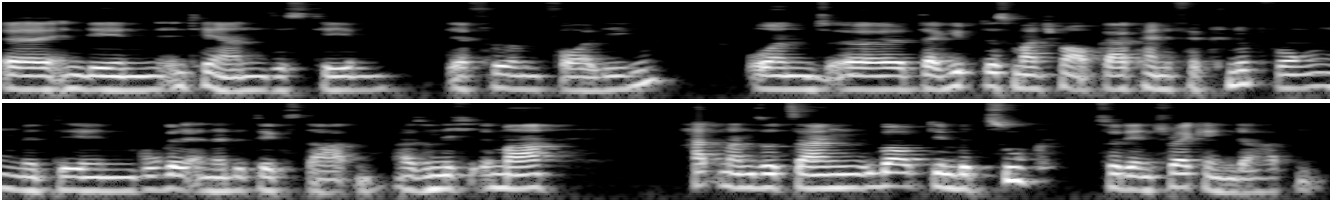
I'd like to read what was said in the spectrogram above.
äh, in den internen Systemen der Firmen vorliegen. Und äh, da gibt es manchmal auch gar keine Verknüpfungen mit den Google Analytics Daten. Also nicht immer hat man sozusagen überhaupt den Bezug zu den Tracking-Daten.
